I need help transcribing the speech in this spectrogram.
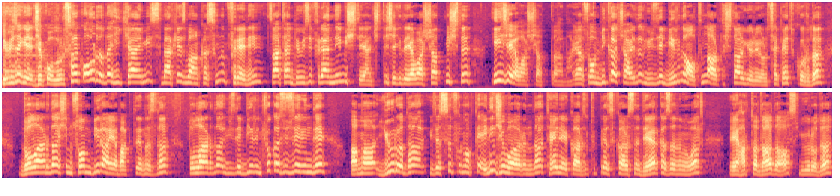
Dövize gelecek olursak orada da hikayemiz Merkez Bankası'nın freni. Zaten dövizi frenlemişti yani ciddi şekilde yavaşlatmıştı. İyice yavaşlattı ama. Yani son birkaç aydır %1'in altında artışlar görüyoruz sepet kurda. Dolarda şimdi son bir aya baktığımızda dolarda %1'in çok az üzerinde ama Euro'da %0.50 civarında TL karşısında Türk lirası karşısında değer kazanımı var. E, hatta daha da az Euro'da.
